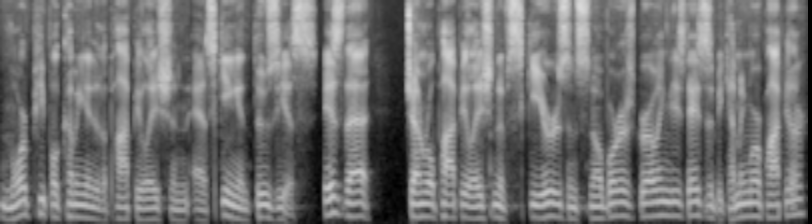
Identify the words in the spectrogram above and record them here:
more people coming into the population as skiing enthusiasts? Is that general population of skiers and snowboarders growing these days? Is it becoming more popular?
